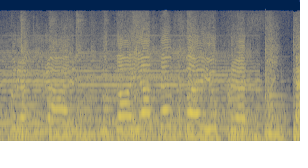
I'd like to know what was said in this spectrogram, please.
veio para durar, o Toyota veio para ficar.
